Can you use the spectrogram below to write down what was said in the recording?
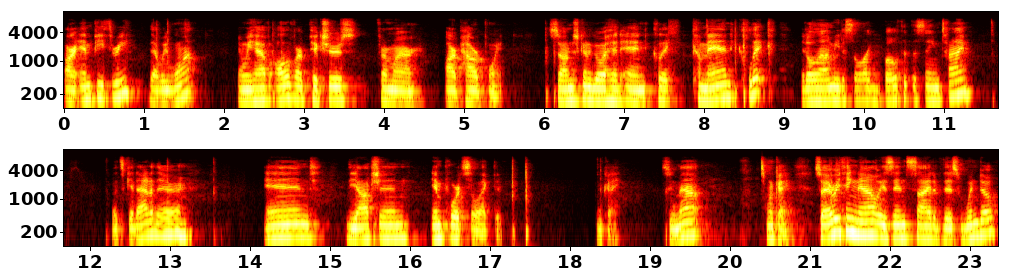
our MP3 that we want, and we have all of our pictures from our, our PowerPoint. So I'm just going to go ahead and click Command click. It'll allow me to select both at the same time. Let's get out of there. and the option import selected. Okay, zoom out. Okay, so everything now is inside of this window.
